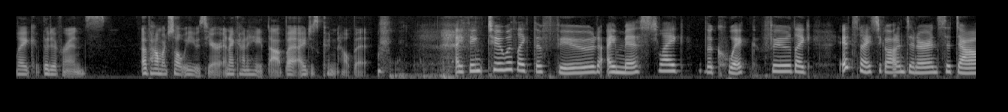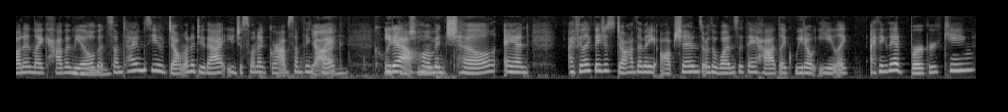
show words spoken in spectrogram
like the difference of how much salt we use here. And I kind of hate that, but I just couldn't help it. I think too with like the food, I missed like the quick food. Like it's nice to go out and dinner and sit down and like have a meal, but mm-hmm. sometimes you don't want to do that. You just want to grab something Yeah, quick, quick eat it at home and chill. And I feel like they just don't have that many options, or the ones that they had, like we don't eat. Like I think they had Burger King.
